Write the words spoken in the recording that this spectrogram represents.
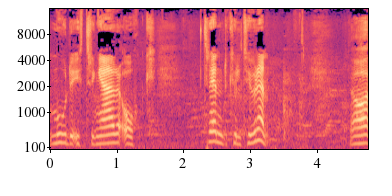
modeyttringar och trendkulturen? Ja,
